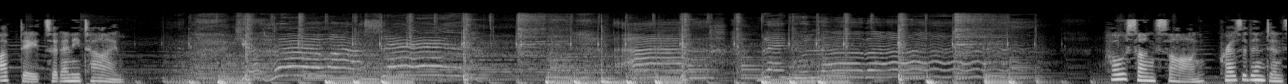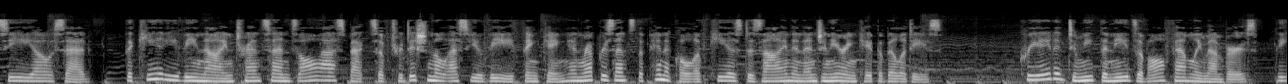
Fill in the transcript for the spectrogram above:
updates at any time. Ho Sung Song, president and CEO said, the Kia EV9 transcends all aspects of traditional SUV thinking and represents the pinnacle of Kia's design and engineering capabilities. Created to meet the needs of all family members, the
